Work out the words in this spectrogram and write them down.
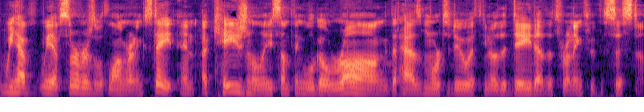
we have we have servers with long running state, and occasionally something will go wrong that has more to do with you know the data that's running through the system.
